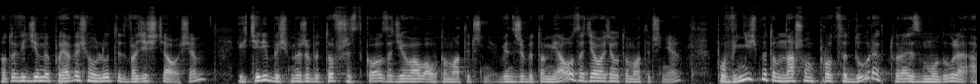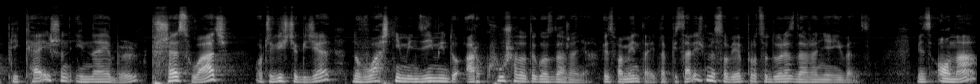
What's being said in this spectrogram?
no to widzimy, pojawia się luty 28 i chcielibyśmy, żeby to wszystko zadziałało automatycznie. Więc żeby to miało zadziałać automatycznie, powinniśmy tą naszą procedurę, która jest w module Application Enable, przesłać Oczywiście gdzie? No właśnie między innymi do arkusza do tego zdarzenia. Więc pamiętaj, napisaliśmy sobie procedurę zdarzenie events. Więc ona,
